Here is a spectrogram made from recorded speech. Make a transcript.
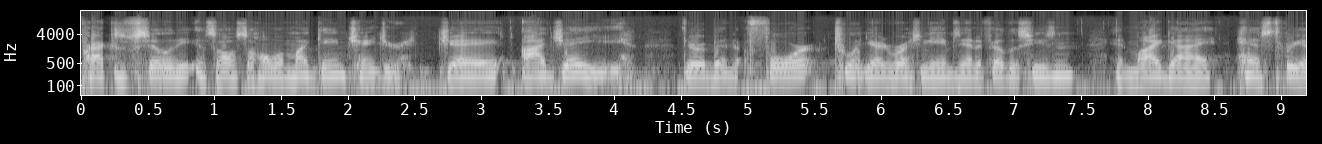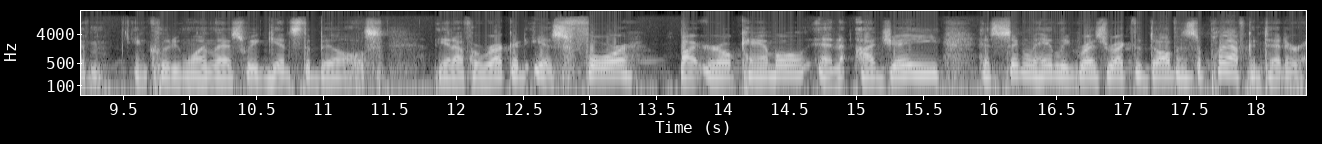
practice facility. It's also home of my game changer, J.I.J. There have been four 200 yard rushing games in the NFL this season, and my guy has three of them, including one last week against the Bills. The NFL record is four by Earl Campbell, and Ajayi has single-handedly resurrected the Dolphins as a playoff contender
